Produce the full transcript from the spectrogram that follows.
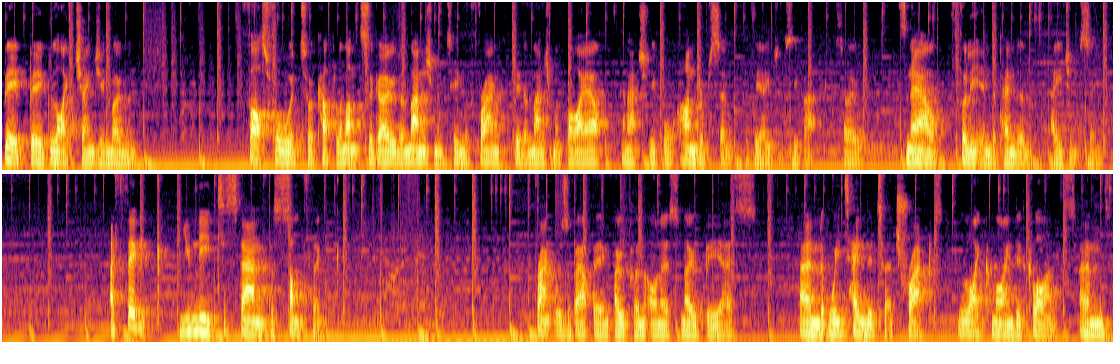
Big, big life changing moment Fast forward to a couple of months ago, the management team of Frank did a management buyout and actually bought 100% of the agency back. So it's now fully independent agency. I think you need to stand for something. Frank was about being open, honest, no BS, and we tended to attract like-minded clients. And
